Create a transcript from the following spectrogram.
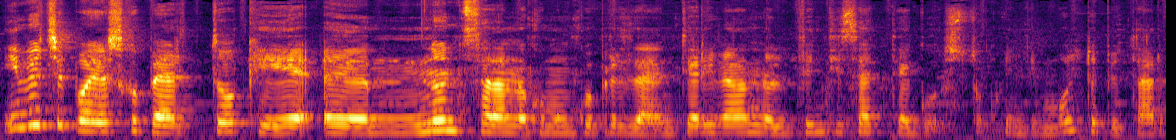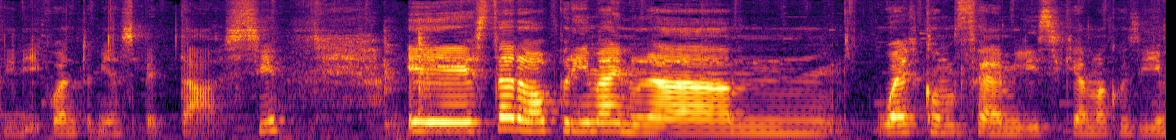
Invece poi ho scoperto che ehm, non saranno comunque presenti, arriveranno il 27 agosto, quindi molto più tardi di quanto mi aspettassi. E starò prima in una um, welcome family, si chiama così,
